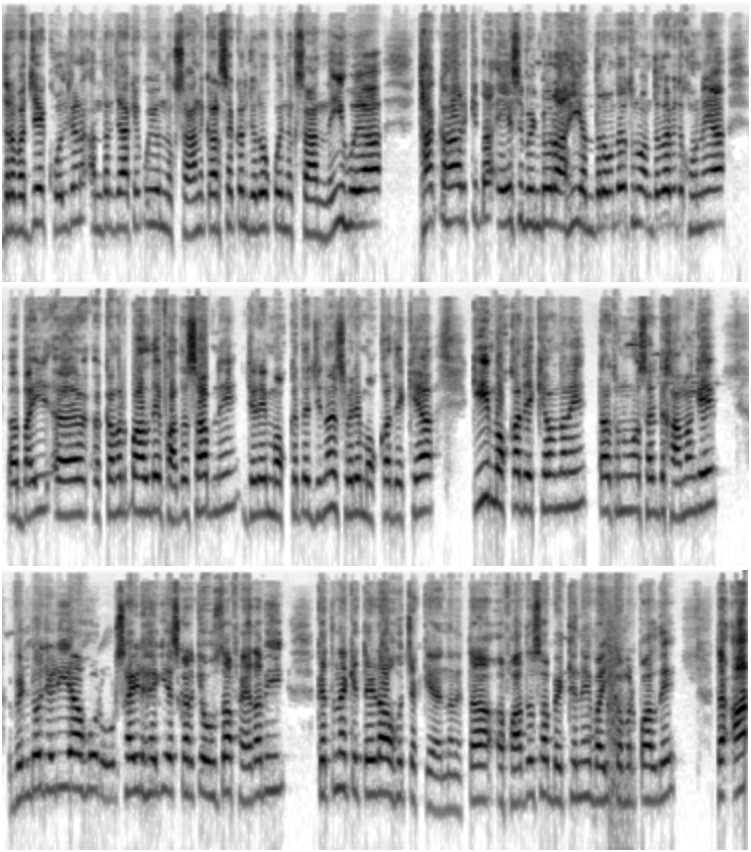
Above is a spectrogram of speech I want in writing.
ਦਰਵਾਜ਼ੇ ਖੁੱਲ ਜਾਣ ਅੰਦਰ ਜਾ ਕੇ ਕੋਈ ਉਹ ਨੁਕਸਾਨ ਕਰ ਸਕਣ। ਜਦੋਂ ਕੋਈ ਨੁਕਸਾਨ ਨਹੀਂ ਹੋਇਆ ਥੱਕ ਹਾਰ ਕੇ ਤਾਂ ਇਸ ਵਿੰਡੋ ਰਾਹੀਂ ਅੰਦਰ ਆਉਂਦੇ ਤੁਹਾਨੂੰ ਅੰਦਰ ਦਾ ਵੀ ਦਿਖਾਉਂਦੇ ਆ ਬਾਈ ਅ, ਕਮਰਪਾਲ ਦੇ ਫਾਦਰ ਸਾਹਿਬ ਨੇ ਜਿਹੜੇ ਮੌਕੇ ਤੇ ਜਿਨ੍ਹਾਂ ਨੇ ਸਵੇਰੇ ਮੌਕਾ ਦੇਖਿਆ। ਕੀ ਮੌਕਾ ਦੇਖਿਆ ਉਹਨਾਂ ਨੇ? ਤਾਂ ਤੁਹਾਨੂੰ ਅਸਰ ਦਿਖਾਵਾਂਗੇ। ਵਿੰਡੋ ਜਿਹੜੀ ਆ ਉਹ ਰੋਡ ਸਾਈਡ ਹੈਗੀ ਇਸ ਕਰਕੇ ਉਸ ਦਾ ਫਾਇਦਾ ਵੀ ਕਿਤਨਾ ਕਿਤੇ ਜਿਹੜਾ ਉਹ ਚੱਕਿਆ ਇਹਨਾਂ ਨੇ। ਤਾਂ ਫਾਦਰ ਸਾਹਿਬ ਬੈਠੇ ਨੇ ਬਾਈ ਕਮਰਪਾਲ ਦੇ। ਤਾਂ ਆ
